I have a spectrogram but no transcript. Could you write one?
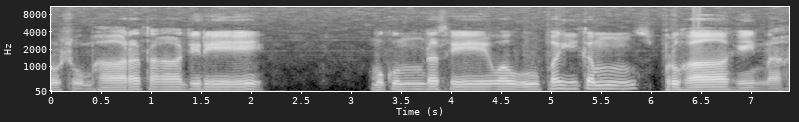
ऋषुभारताजिरे मुकुन्दसेवौपैकम् स्पृहा हि नः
